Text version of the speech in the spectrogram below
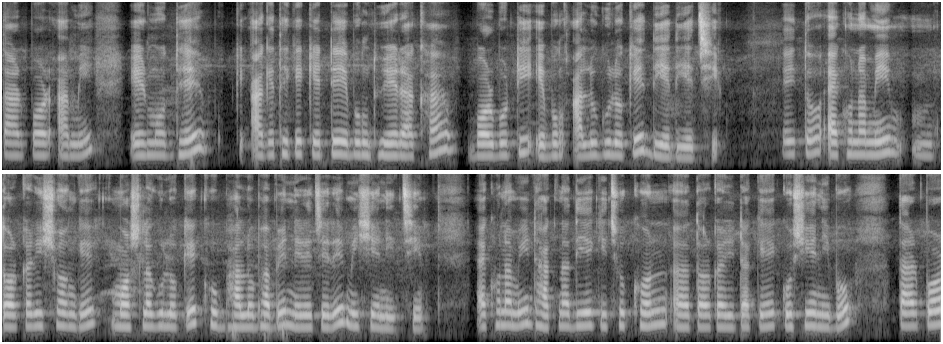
তারপর আমি এর মধ্যে আগে থেকে কেটে এবং ধুয়ে রাখা বরবটি এবং আলুগুলোকে দিয়ে দিয়েছি। এই তো এখন আমি তরকারির সঙ্গে মশলাগুলোকে খুব ভালোভাবে নেড়েচেড়ে মিশিয়ে নিচ্ছি। এখন আমি ঢাকনা দিয়ে কিছুক্ষণ তরকারিটাকে কষিয়ে নিব। তারপর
